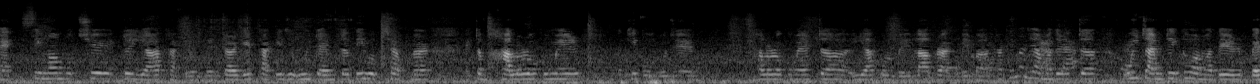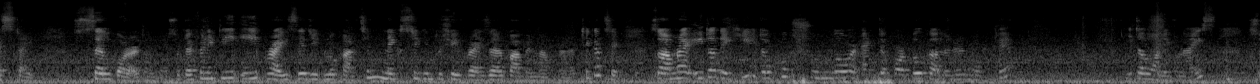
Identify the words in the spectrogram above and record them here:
ম্যাক্সিমাম হচ্ছে একটা ইয়া থাকে টার্গেট থাকে যে ওই টাইমটাতেই হচ্ছে আপনার একটা ভালো রকমের, কি বলব যে, ভালো রকমের একটা ইয়া করবে, লাভ রাখবে বা থাকে না যে আমাদের একটা, ওই টাইমটাই তো আমাদের বেস্ট টাইম সেল করার জন্য। সো ডেফিনেটলি এই প্রাইসে যেগুলো পাচ্ছেন নেক্সটে কিন্তু সেই প্রাইসে আর পাবেন না আপনারা, ঠিক আছে? সো আমরা এটা দেখি, এটা খুব সুন্দর একটা পার্পল কালারের মধ্যে এটাও অনেক নাইস সো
